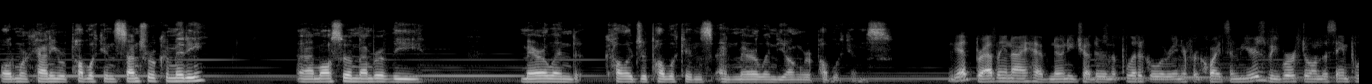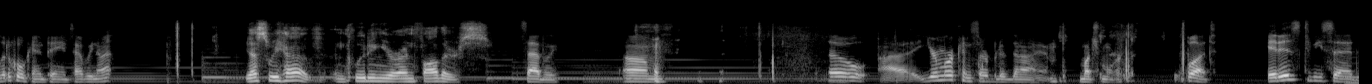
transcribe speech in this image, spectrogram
Baltimore County Republican Central Committee, and I'm also a member of the Maryland College Republicans and Maryland Young Republicans. Yeah, Bradley and I have known each other in the political arena for quite some years. We've worked on the same political campaigns, have we not? Yes, we have, including your own fathers. Sadly. Um. so uh, you're more conservative than I am, much more. But it is to be said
